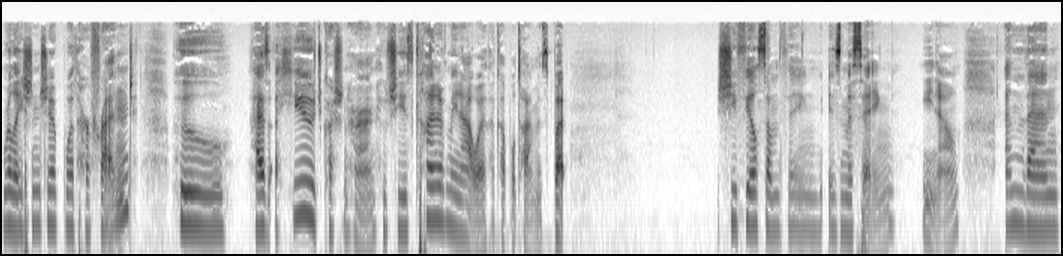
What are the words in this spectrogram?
relationship with her friend who has a huge crush on her and who she's kind of made out with a couple times, but she feels something is missing, you know. And then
